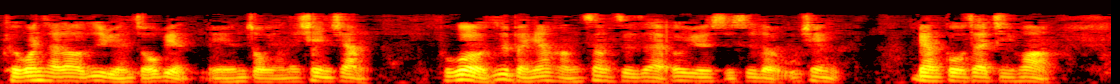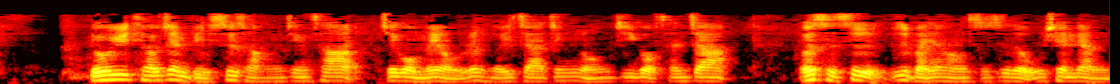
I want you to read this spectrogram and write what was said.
可观察到日元走贬、美元走阳的现象。不过，日本央行上次在二月实施的无限量购债计划。由于条件比市场行情差，结果没有任何一家金融机构参加。而此次日本央行实施的无限量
